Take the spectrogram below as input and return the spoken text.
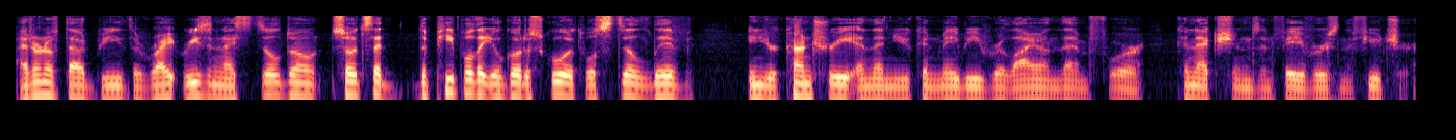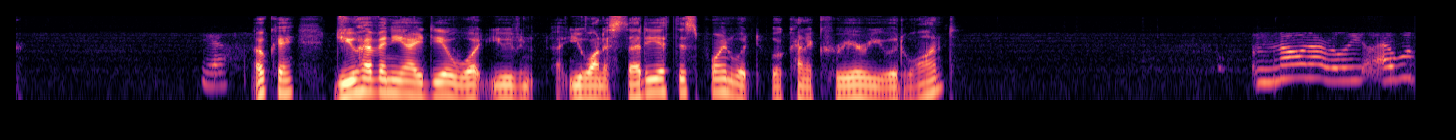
I don't know if that would be the right reason. And I still don't. So it's that the people that you'll go to school with will still live in your country, and then you can maybe rely on them for connections and favors in the future. Yes. Okay. Do you have any idea what you even you want to study at this point? What what kind of career you would want? No, not really. I would.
